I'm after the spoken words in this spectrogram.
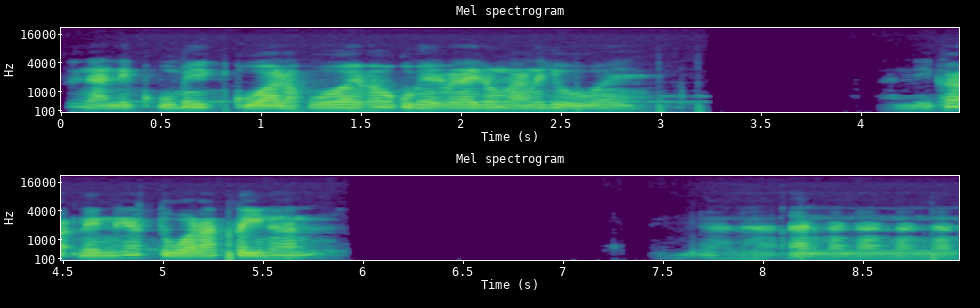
ซึ่งด่านนี้กูไม่กลัวหรอกเว้ยเพราะว่ากูมีอะไรตรงหลังแล้วอยู่เว้ยอันนี้ก็เน้นแค่ตัวรัดตีนเท่านั้น นั่นนั่นนั่นนั่นนั่น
